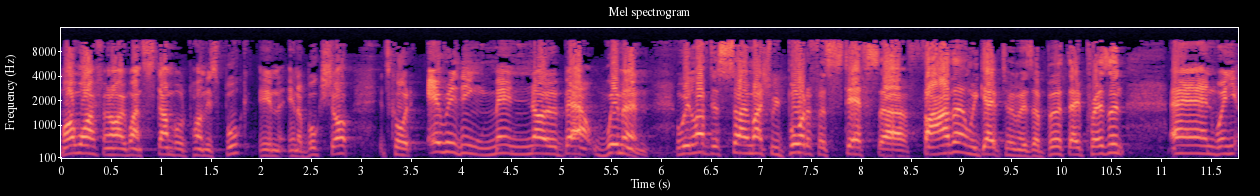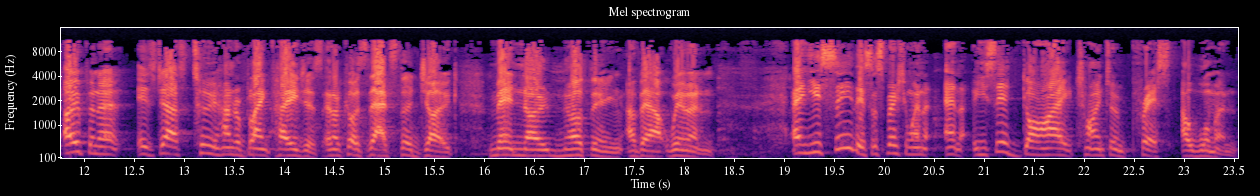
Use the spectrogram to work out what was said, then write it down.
My wife and I once stumbled upon this book in, in a bookshop. It's called Everything Men Know About Women. We loved it so much we bought it for Steph's uh, father and we gave it to him as a birthday present. And when you open it, it's just 200 blank pages. And of course, that's the joke. Men know nothing about women. And you see this, especially when and you see a guy trying to impress a woman.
